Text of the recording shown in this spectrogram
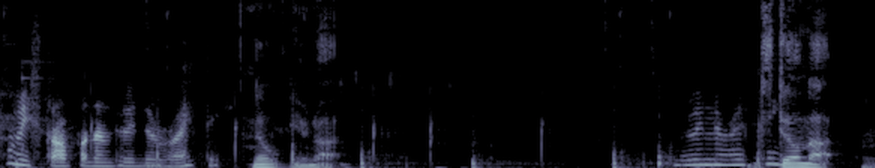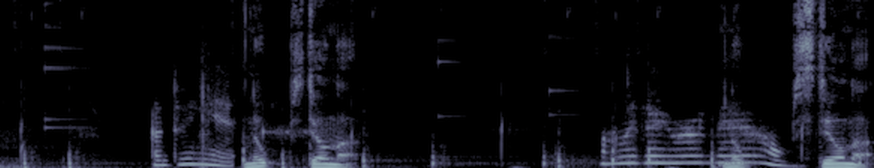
Can we stop when I'm doing the right thing. No, you're not. I'm doing the right thing. Still not. I'm doing it. Nope. Still not. What am I doing right Nope. now? Still not.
